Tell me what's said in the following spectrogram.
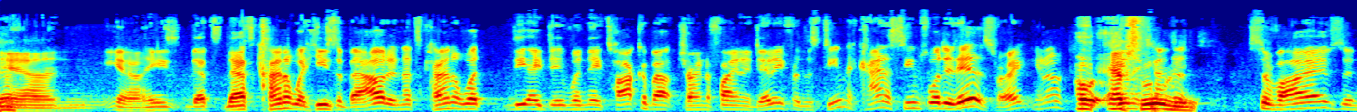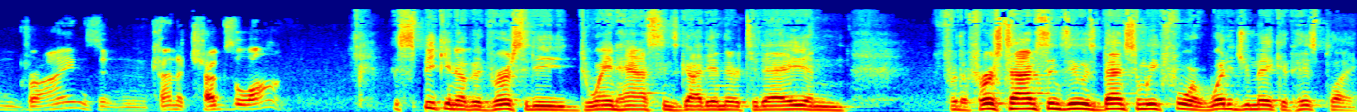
Yeah. And you know, he's that's that's kind of what he's about, and that's kind of what the idea when they talk about trying to find identity for this team. That kind of seems what it is, right? You know, Oh, absolutely. survives and grinds and kind of chugs along. Speaking of adversity, Dwayne Haskins got in there today, and for the first time since he was benched in Week Four, what did you make of his play?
